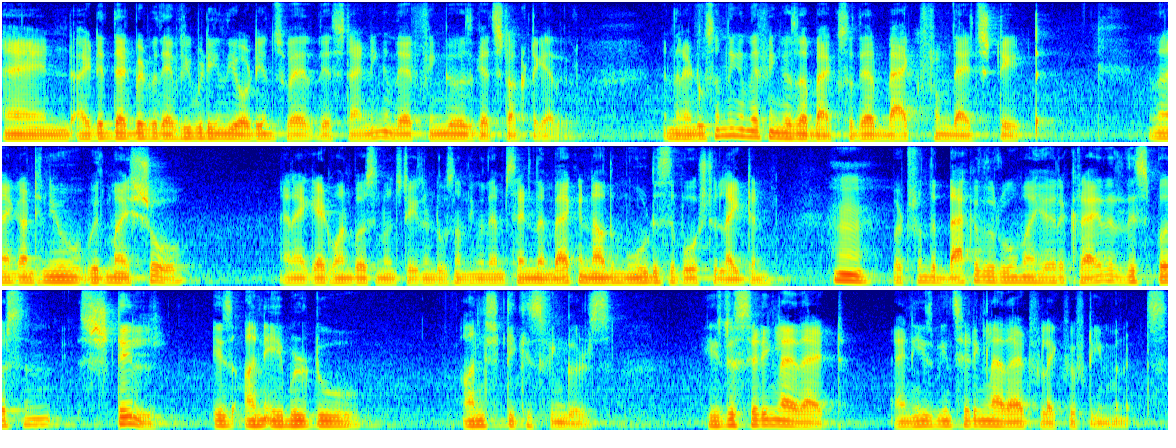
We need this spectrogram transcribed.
and I did that bit with everybody in the audience where they're standing and their fingers get stuck together. And then I do something and their fingers are back so they're back from that state. And then I continue with my show and I get one person on stage and do something with them send them back and now the mood is supposed to lighten. Hmm. But from the back of the room I hear a cry that this person still is unable to unstick his fingers. He's just sitting like that. And he's been sitting like that for like 15 minutes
